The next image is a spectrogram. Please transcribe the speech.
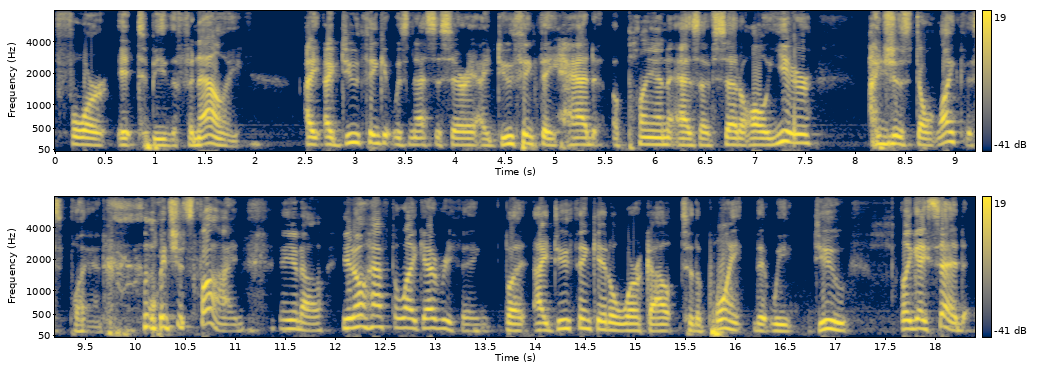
for it to be the finale. I, I do think it was necessary. I do think they had a plan, as I've said all year. I just don't like this plan, which is fine. You know, you don't have to like everything, but I do think it'll work out to the point that we do. Like I said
